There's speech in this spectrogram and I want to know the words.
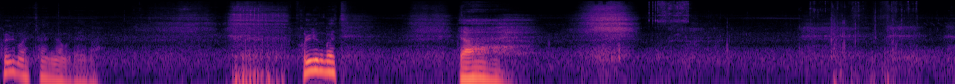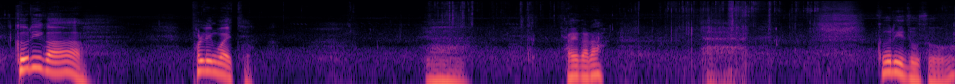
폴링 화이트 했나 보다, 이거. 폴링 화이트. 야 끄리가 폴링 화이트. 야, 잘 가라. 야, 끄리 두수.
